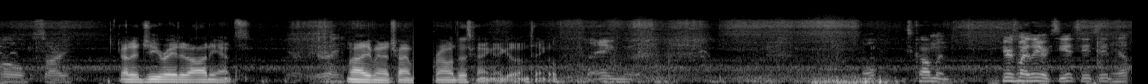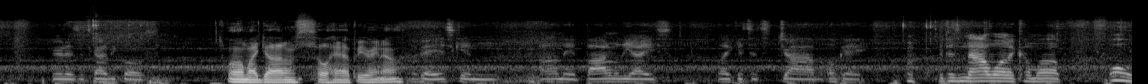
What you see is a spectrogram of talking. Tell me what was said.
Oh, sorry. Got a G-rated audience. Yeah, you're right. Not even gonna try and f- around with this. Kind of gonna get untangled. Dang. Oh, it's coming. Here's my leader. See it? See it? See it? Yep. Here it is. It's gotta be close. Oh my god, I'm so happy right now. Okay, it's getting on the bottom of the ice like it's its job. Okay. It does not want to come up. Oh,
